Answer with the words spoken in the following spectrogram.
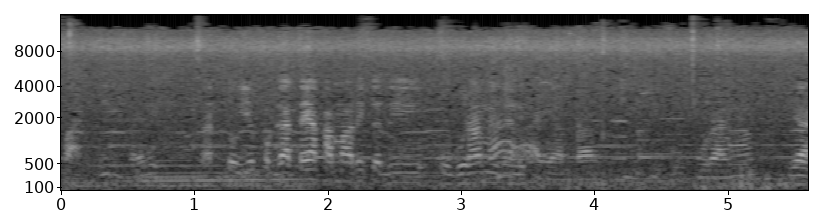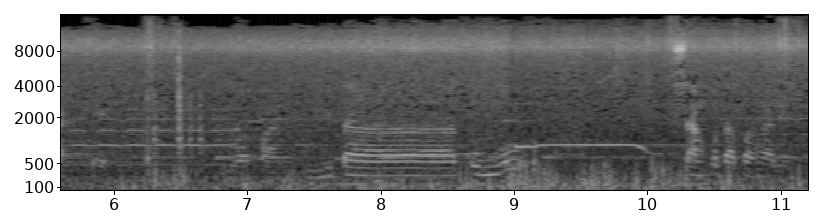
Patin tadi. satu ya pegatnya kamari ke di ukuran Nah, ini ayam kan ukuran ya. Dua panci kita tunggu sangkut apa enggak ya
